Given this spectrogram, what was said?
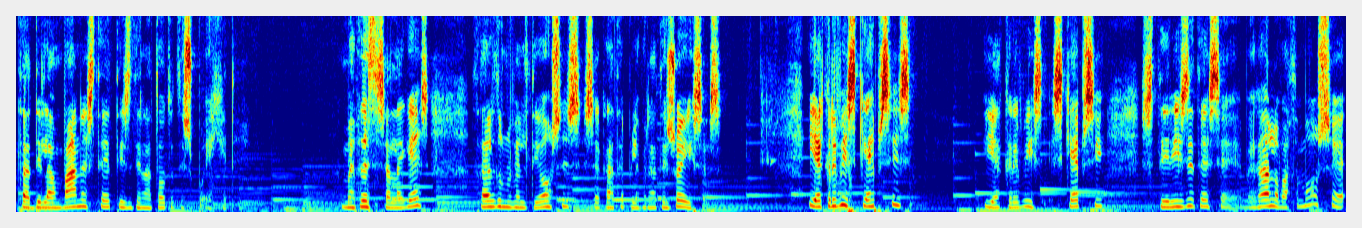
θα αντιλαμβάνεστε τις δυνατότητες που έχετε. Με αυτές τις αλλαγές θα έρθουν βελτιώσεις σε κάθε πλευρά της ζωής σας. Η ακριβή σκέψη η ακριβής σκέψη στηρίζεται σε μεγάλο βαθμό σε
